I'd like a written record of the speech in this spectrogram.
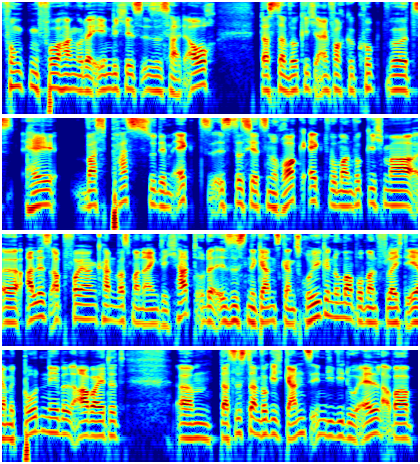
Funkenvorhang oder ähnliches ist es halt auch, dass da wirklich einfach geguckt wird, hey, was passt zu dem Act? Ist das jetzt ein Rock-Act, wo man wirklich mal äh, alles abfeuern kann, was man eigentlich hat? Oder ist es eine ganz, ganz ruhige Nummer, wo man vielleicht eher mit Bodennebel arbeitet? Ähm, das ist dann wirklich ganz individuell, aber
